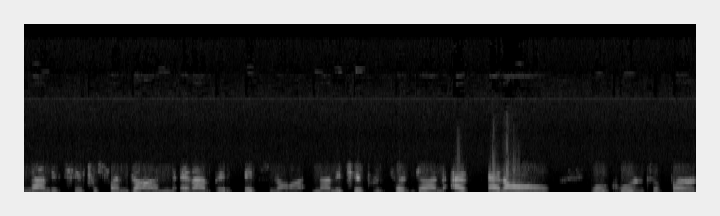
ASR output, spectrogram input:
92% done, and I, it, it's not 92% done at, at all. Well, according to FERC,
